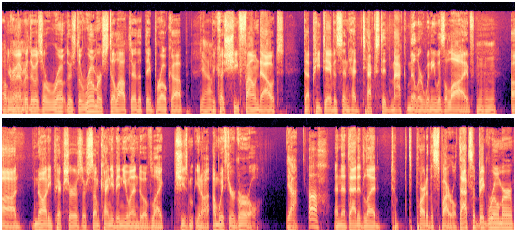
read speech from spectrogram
And remember, there was a ru- there's the rumor still out there that they broke up Yeah. because she found out that Pete Davidson had texted Mac Miller when he was alive Mm-hmm. uh, naughty pictures or some kind of innuendo of like she's you know I'm with your girl, yeah. Ugh. and that that had led to, to part of the spiral. That's a big rumor.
